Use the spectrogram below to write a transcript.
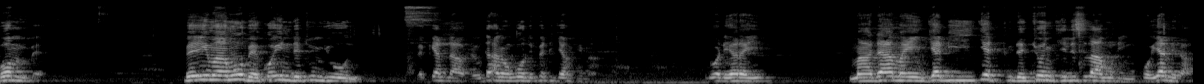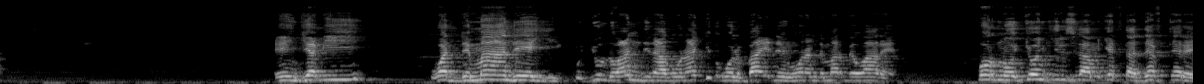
bomɓe ɓe imamuɓe ko inde tun jowoni ɓe kellaɓe fewtano goto peɗi jamfima. Ɗum waɗi haray madama en jaɓi ƴettude jonki l'islamu ɗin ko yamira. En jaɓi wadde maandeeji ko julɗo andira ko wona accitugol bayiɗen wonande marɓe waare. Ɓorno jonkil l'islamu ƴetta deftere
